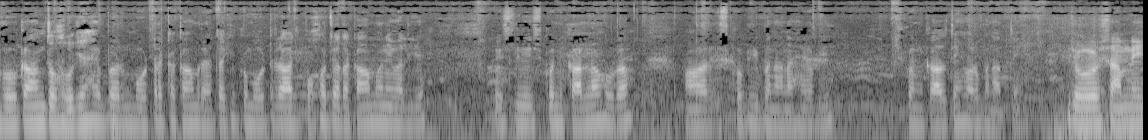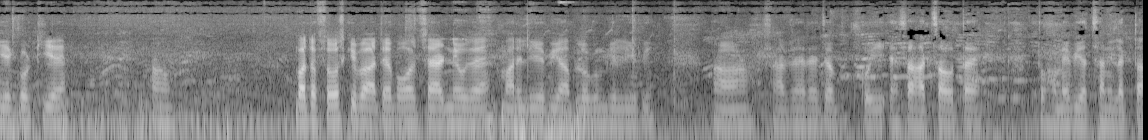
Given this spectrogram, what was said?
वो काम तो हो गया है, पर मोटर का काम रहता है, क्योंकि मोटर आज बहुत ज़्यादा काम होने वाली है। तो इसलिए इसको निकालना होगा, और इसको भी बनाना है अभी। इसको निकालते हैं और बनाते हैं। जो सामने ये कोठी है हाँ। बहुत अफसोस की बात है, बहुत सैड न्यूज़ है हमारे लिए भी, आप लोगों के लिए भी। हाँ शायद रह जब कोई ऐसा हादसा होता है तो हमें भी अच्छा नहीं लगता।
